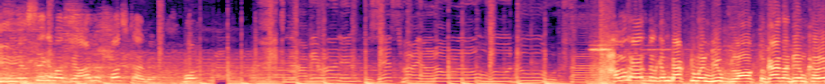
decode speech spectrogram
यूएसए के बाद बिहार में फ़र्स्ट टाइम है। वो hello guys, welcome back to my new blog. तो गाइस, अभी हम खड़े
